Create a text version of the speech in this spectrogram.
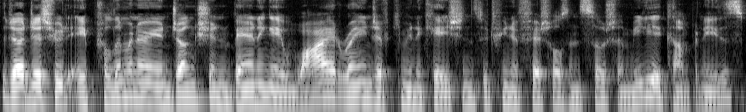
The judge issued a preliminary injunction banning a wide range of communications between officials and social media companies.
